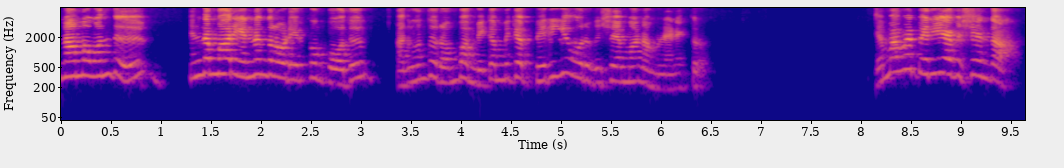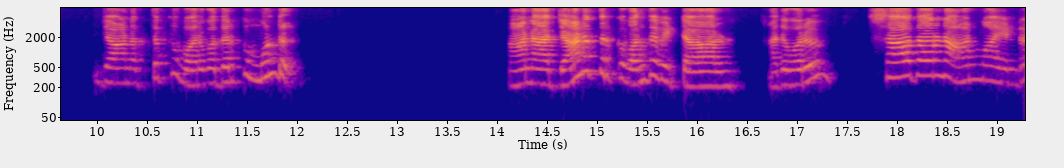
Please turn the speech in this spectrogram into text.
நாம வந்து இந்த மாதிரி எண்ணங்களோடு இருக்கும் போது அது வந்து ரொம்ப மிக மிக பெரிய ஒரு விஷயமா நம்ம நினைக்கிறோம். நிஜமாவே பெரிய விஷயம்தான். ஜானத்துக்கு வருவதற்கு முன்று ஆனா ஜானத்திற்கு வந்துவிட்டால் அது ஒரு சாதாரண ஆன்மா என்ற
